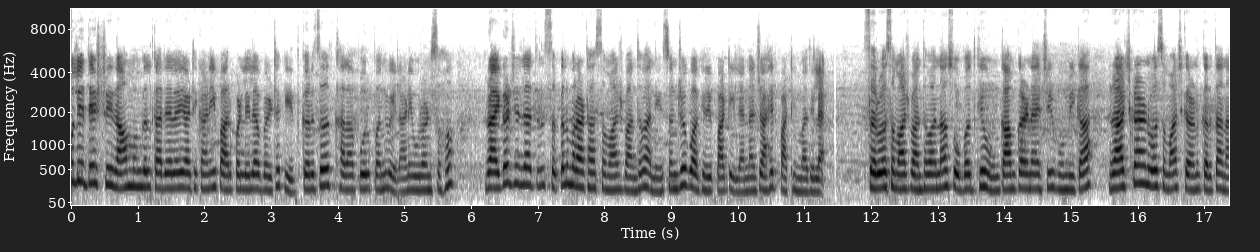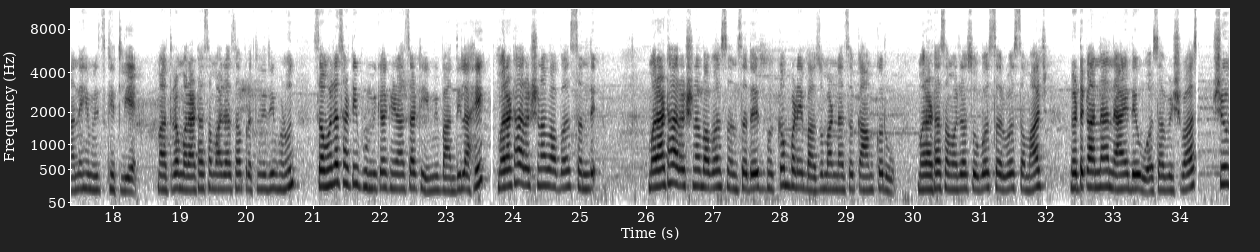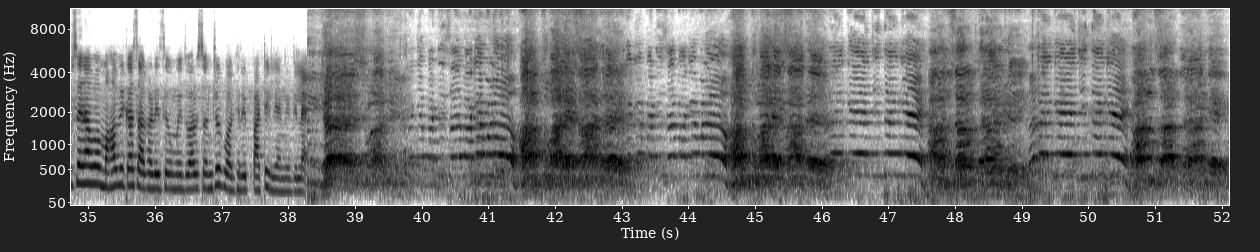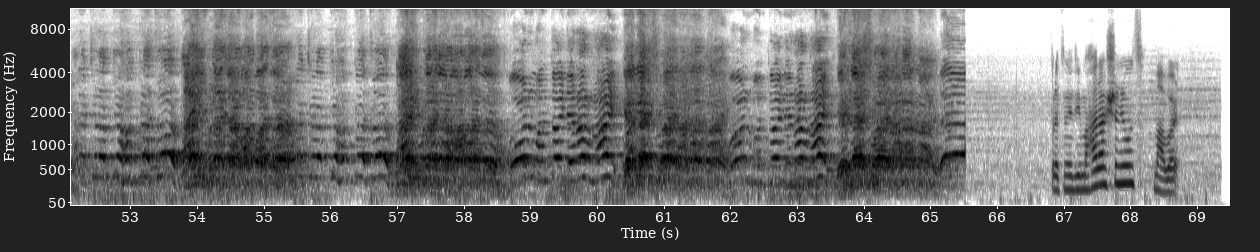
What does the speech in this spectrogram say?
खोपोली येथे श्री राम मंगल कार्यालय या ठिकाणी पार पडलेल्या बैठकीत कर्जत खालापूर पनवेल आणि उरणसह रायगड जिल्ह्यातील सकल मराठा समाज बांधवांनी संजोग वाघेरे पाटील यांना जाहीर पाठिंबा दिलाय. सर्व समाज बांधवांना सोबत घेऊन काम करण्याची भूमिका राजकारण व समाजकारण करताना नेहमीच घेतली आहे. मात्र मराठा समाजाचा प्रतिनिधी म्हणून समाजासाठी भूमिका घेण्यासाठी मी बांधील आहे. मराठा आरक्षणाबाबत संदे मराठा आरक्षणाबाबत संसदेत भक्कमपणे बाजू मांडण्याचं काम करू मराठा समाजासोबत सर्व समाज घटकांना न्याय देऊ असा विश्वास शिवसेना व महाविकास आघाडीचे उमेदवार संजोग वाघेरे पाटील यांनी दिलाय. करेंगे पाटिल साहब आगे बढ़ो। हम तुम्हारे साथ हैं। प्रतिनिधी महाराष्ट्र न्यूज मावळ.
